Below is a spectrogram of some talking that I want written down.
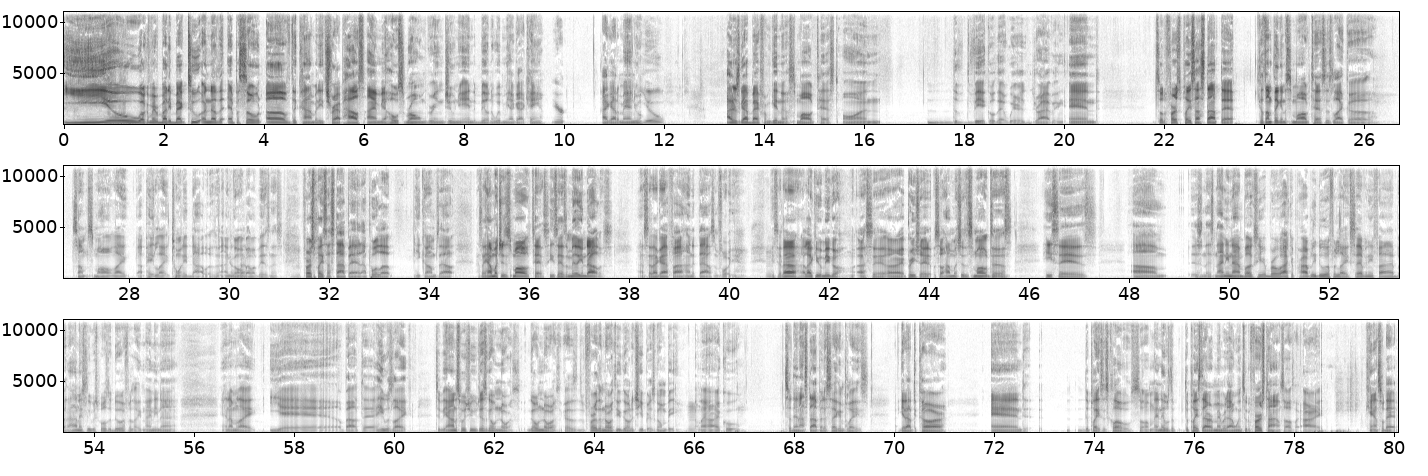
Yo, welcome everybody back to another episode of the Comedy Trap House. I am your host, Rome Green Jr. In the building with me, I got Cam. You're I got Emmanuel. You. I just got back from getting a smog test on the vehicle that we're driving. And so the first place I stopped at, because I'm thinking the smog test is like uh something small, like I pay like twenty dollars and I'm going about my business. First place I stop at, I pull up, he comes out. I say, How much is a small test? He says a million dollars. I said, I got five hundred thousand for you. He said, Ah, I like you, amigo. I said, All right, appreciate it. So how much is a small test? He says, um, it's, it's 99 bucks here, bro. I could probably do it for like 75, but honestly, we're supposed to do it for like 99. And I'm like, yeah, about that. He was like, to be honest with you, just go north. Go north because the further north you go, the cheaper it's going to be. I'm like, all right, cool. So then I stop at a second place. I get out the car and the place is closed. So um, and it was the the place that I remember that I went to the first time. So I was like, all right, cancel that.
